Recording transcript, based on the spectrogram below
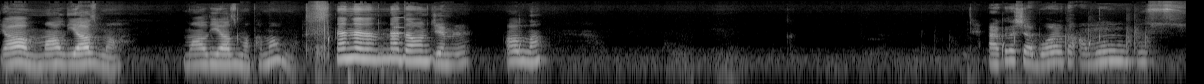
Ya mal yazma. Mal yazma tamam mı? Ne ne ne de onu Cemre? Al lan. Arkadaşlar bu arada Among Us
